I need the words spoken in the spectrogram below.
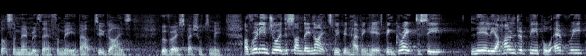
Lots of memories there for me about two guys who are very special to me. I've really enjoyed the Sunday nights we've been having here. It's been great to see nearly 100 people every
